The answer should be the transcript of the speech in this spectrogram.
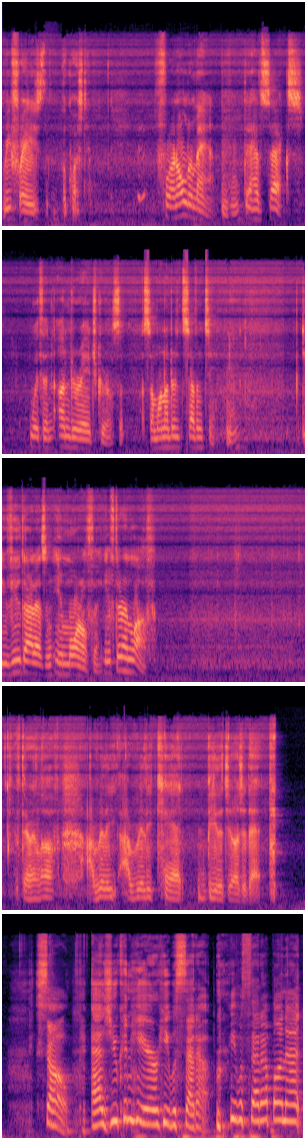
Rephrase the question for an older man mm-hmm. to have sex with an underage girl, someone under 17, mm-hmm. do you view that as an immoral thing? If they're in love, if they're in love, I really, I really can't be the judge of that. So, as you can hear, he was set up. he was set up on that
